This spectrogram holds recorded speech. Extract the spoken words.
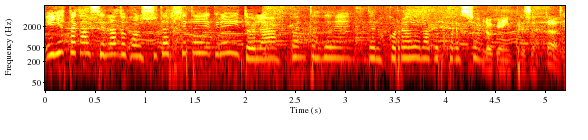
ella está cancelando con su tarjeta de crédito las cuentas de, de los correos de la corporación. Lo que es impresentable.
